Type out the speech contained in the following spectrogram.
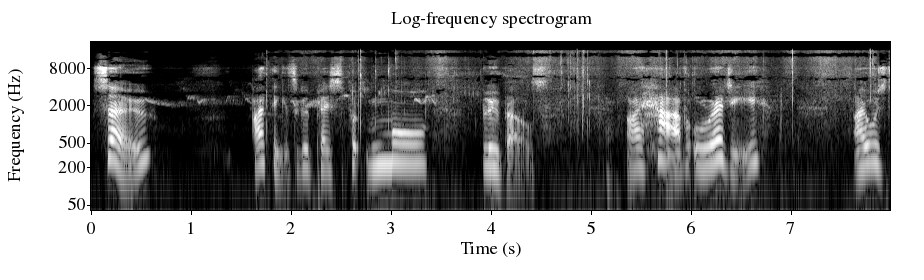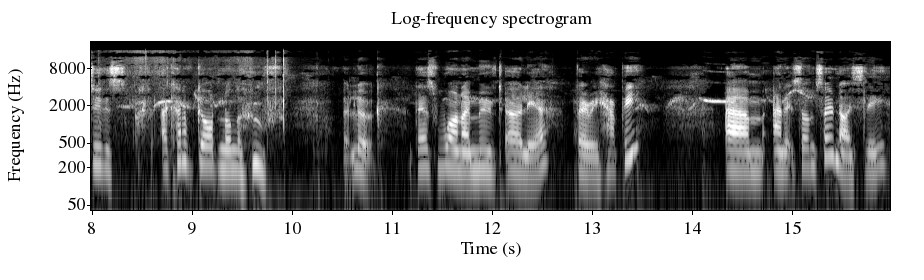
So I think it's a good place to put more bluebells. I have already, I always do this, I kind of garden on the hoof, but look, there's one I moved earlier, very happy, um, and it's done so nicely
